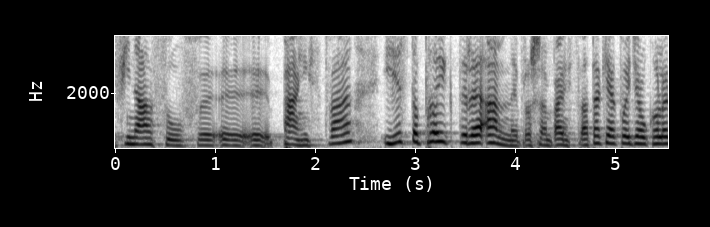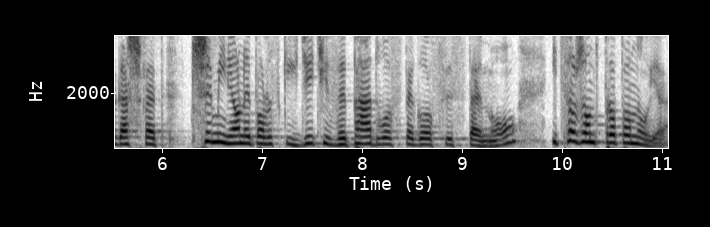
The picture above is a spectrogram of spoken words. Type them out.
finansów e, e, państwa i jest to projekt realny, proszę Państwa. Tak jak powiedział kolega Szwed, 3 miliony polskich dzieci wypadło z tego systemu i co rząd proponuje?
